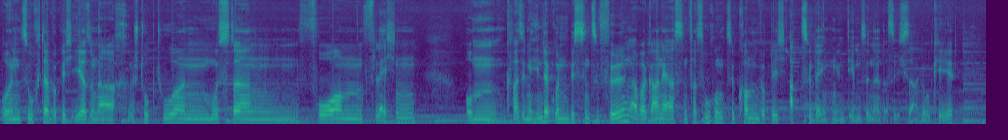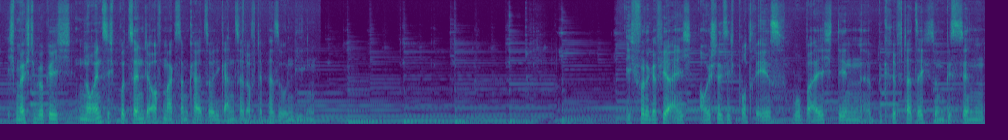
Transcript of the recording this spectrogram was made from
und suche da wirklich eher so nach Strukturen, Mustern, Formen, Flächen, um quasi den Hintergrund ein bisschen zu füllen, aber gar nicht erst in Versuchung zu kommen, wirklich abzulenken in dem Sinne, dass ich sage, okay, ich möchte wirklich 90 Prozent der Aufmerksamkeit soll die ganze Zeit auf der Person liegen. Ich fotografiere eigentlich ausschließlich Porträts, wobei ich den äh, Begriff tatsächlich so ein bisschen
